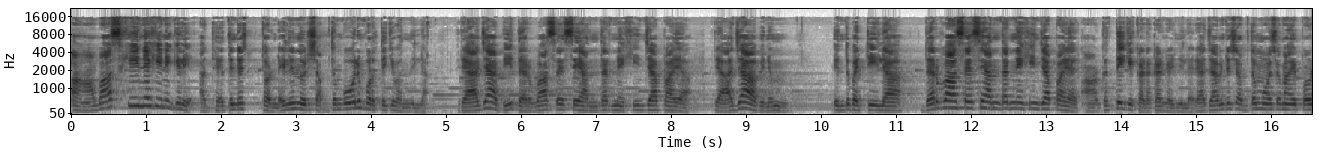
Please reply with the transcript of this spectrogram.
ആവാസ് ഹീനഹി നികലി അദ്ദേഹത്തിന്റെ തൊണ്ടയിൽ നിന്ന് ഒരു ശബ്ദം പോലും പുറത്തേക്ക് വന്നില്ല. രാജാബി ദർവാസെ അന്തർ നെഹിഞ്ചാപ്പായ രാജാവിനും എന്തു പറ്റിയില്ല? ദർവാസെ അന്തർ നെഹിഞ്ചാപ്പായ അകത്തേക്ക് കടക്കാൻ കഴിഞ്ഞില്ല രാജാവിന്റെ ശബ്ദം മോശമായപ്പോൾ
